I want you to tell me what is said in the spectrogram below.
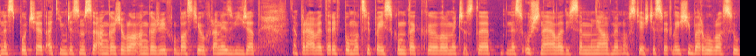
nespočet a tím, že jsem se angažovala, angažuji v oblasti ochrany zvířat. A právě tady v pomoci pejskům, tak velmi často je, dnes už ne, ale když jsem měla v minulosti ještě světlejší barvu vlasů,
